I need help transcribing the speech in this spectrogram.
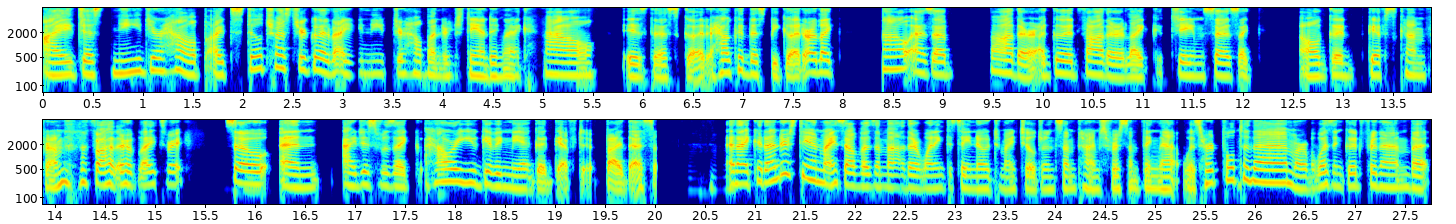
i just need your help. I still trust you're good but i need your help understanding like how is this good? How could this be good? Or like how as a father, a good father, like James says, like all good gifts come from the father of lights, right? So, mm-hmm. and I just was like, how are you giving me a good gift by this? Mm-hmm. And I could understand myself as a mother wanting to say no to my children sometimes for something that was hurtful to them or wasn't good for them. But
